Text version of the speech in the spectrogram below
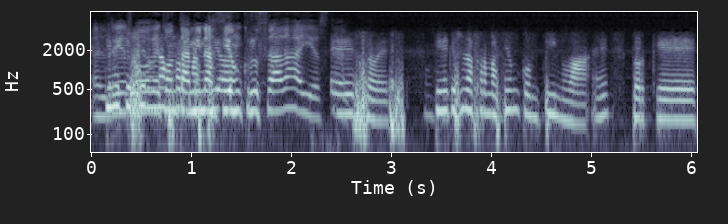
el riesgo de contaminación cruzada ahí está. Eso es tiene que ser una formación continua, ¿eh? porque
